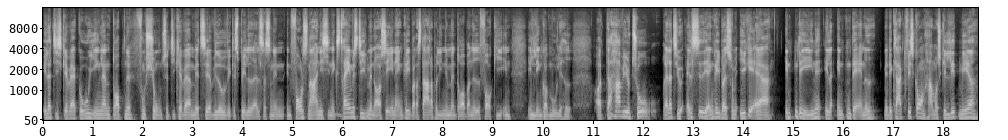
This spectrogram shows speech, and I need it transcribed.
eller de skal være gode i en eller anden droppende funktion, så de kan være med til at videreudvikle spillet, altså sådan en, en false nine i sin ekstreme stil, men også en angriber, der starter på linjen, men dropper ned for at give en, en link-up mulighed. Og der har vi jo to relativt alsidige angriber, som ikke er enten det ene eller enten det andet. Men det er klart, at Kvistgården har måske lidt mere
